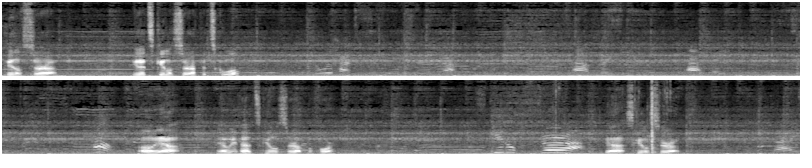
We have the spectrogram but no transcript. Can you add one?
Skittle syrup. You had Skittle syrup at school? Oh yeah. Yeah, we've had Skittle syrup before. Skittle syrup. Yeah, Skittle syrup. That is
